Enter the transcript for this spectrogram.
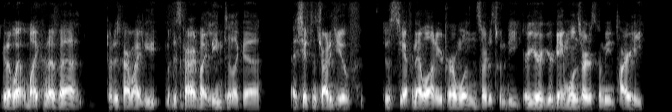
you know, my, my kind of uh, so this card might lean, this card might lean to like a, a shift in strategy of just yeah, for now on your turn ones are just going to be or your your game ones are just going to be entirely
